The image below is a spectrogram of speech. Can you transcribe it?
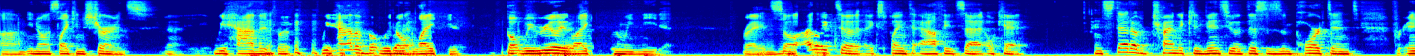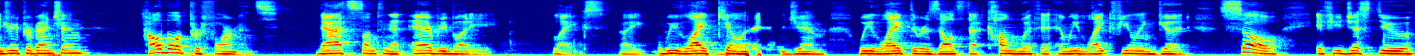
Um, you know, it's like insurance. Uh, we have it, but we have it, but we don't right. like it. But we really right. like it when we need it, right? Mm-hmm. So I like to explain to athletes that okay, instead of trying to convince you that this is important for injury prevention, how about performance? That's something that everybody likes, right? We like mm-hmm. killing it in the gym. We like the results that come with it, and we like feeling good. So if you just do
